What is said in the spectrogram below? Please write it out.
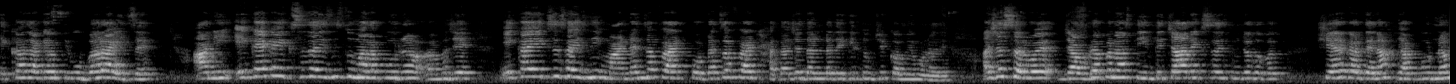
एका जागेवरती उभं राहायचंय. आणि एका एका एक्सरसाइजनी तुम्हाला पूर्ण म्हणजे एका एक्सरसाइजनी मांड्यांचा फॅट पोटाचा फॅट हाताचे दंड देखील तुमचे कमी होणार आहे. अशा सर्व जेवढ्या पण असतील ते चार एक्सरसाइज तुमच्यासोबत शेअर करते ना ह्या पूर्ण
